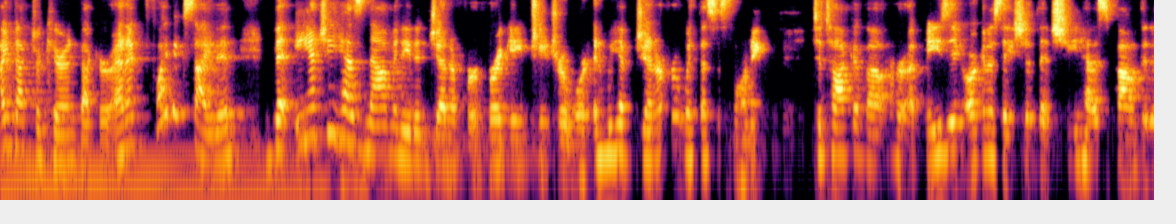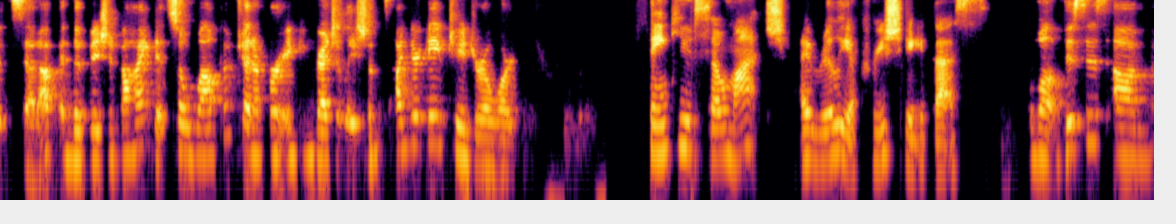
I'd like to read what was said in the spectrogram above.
I'm Dr. Karen Becker, and I'm quite excited that Angie has nominated Jennifer for a Game Changer Award. And we have Jennifer with us this morning to talk about her amazing organization that she has founded and set up and the vision behind it. So, welcome, Jennifer, and congratulations on your Game Changer Award. Thank you so much. I really appreciate this. Well, this is um,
